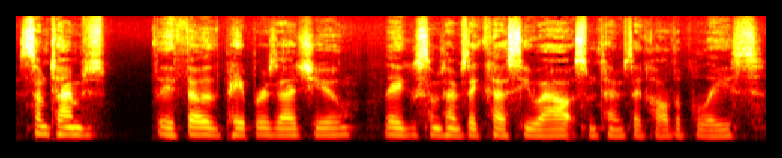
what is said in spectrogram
sometimes they throw the papers at you. They Sometimes they cuss you out. Sometimes they call the police.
